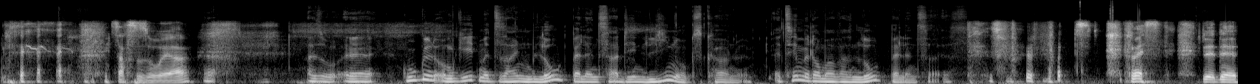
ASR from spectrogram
Sagst du so, ja? ja. Also, äh, Google umgeht mit seinem Load Balancer den Linux-Kernel. Erzähl mir doch mal, was ein Load Balancer ist. was? Der, der,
